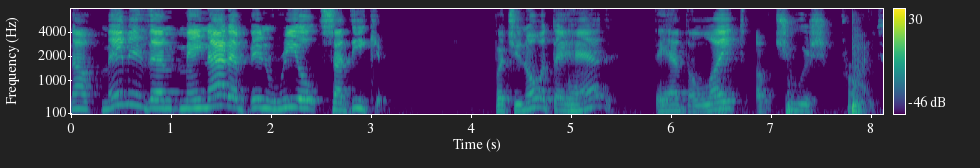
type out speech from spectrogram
Now, many of them may not have been real tzaddikim. But you know what they had? They had the light of Jewish pride.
